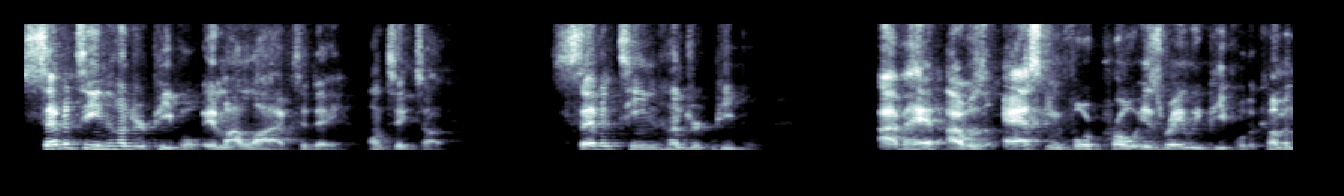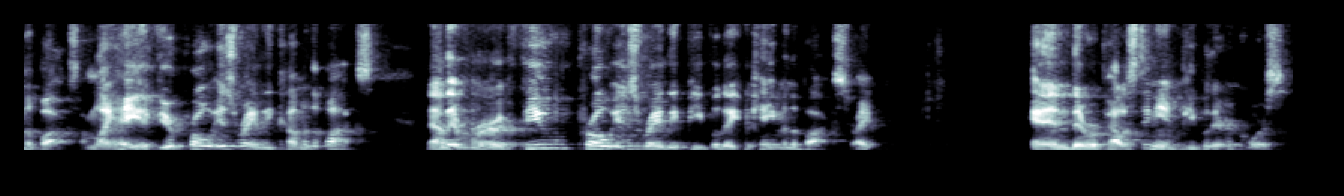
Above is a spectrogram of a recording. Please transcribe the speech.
1,700 people in my live today on TikTok. 1,700 people. I've had, I was asking for pro Israeli people to come in the box. I'm like, hey, if you're pro Israeli, come in the box. Now, there were a few pro Israeli people that came in the box, right? And there were Palestinian people there, of course.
